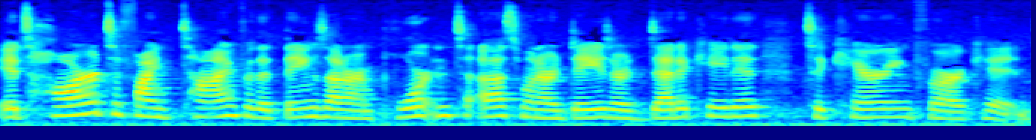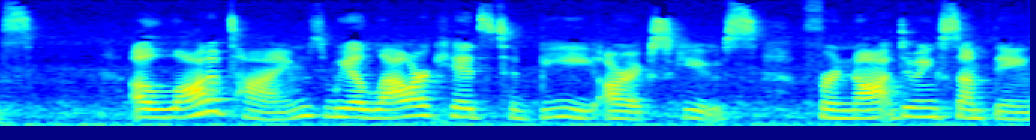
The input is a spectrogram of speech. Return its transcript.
It's hard to find time for the things that are important to us when our days are dedicated to caring for our kids. A lot of times, we allow our kids to be our excuse for not doing something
